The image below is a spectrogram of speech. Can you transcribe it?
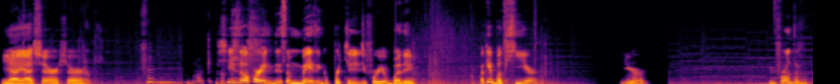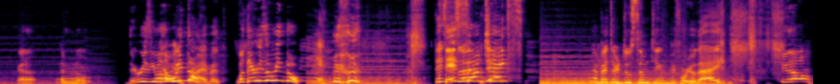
yeah, yeah, sure, sure. Okay, okay. She's offering this amazing opportunity for you, buddy. Okay, but here, here, in front of, uh, I don't know. There is even a window, private. but there is a window. This Test subjects. Yeah, better do something before you die. You know,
